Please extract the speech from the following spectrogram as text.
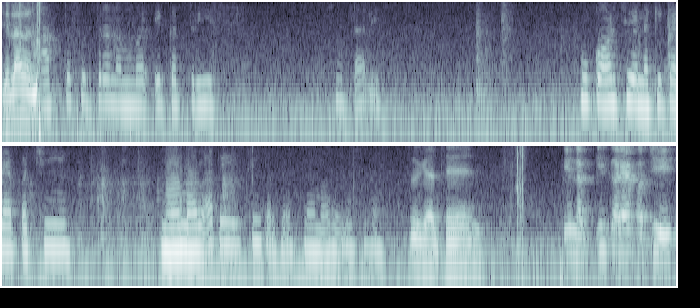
કેટલા સૂત્ર નંબર એકત્રીસ સુડતાલીસ હું કોણ છું એ નક્કી કર્યા પછી મેં મારું આ તો સિમ્પલ છે. મેં મારું શું કે છે? એ નક્કી કર્યા પછી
